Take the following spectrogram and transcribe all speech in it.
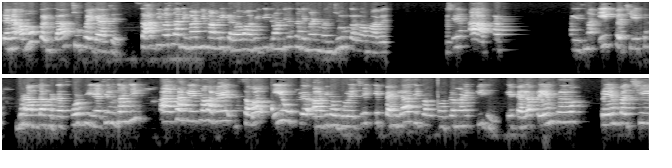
તેને અમુક પૈસા ચૂકવાઈ ગયા છે. સાત દિવસના રિમાન્ડની માંગણી કરવામાં આવી હતી, ત્રણ દિવસના રિમાન્ડ મંજૂર કરવામાં આવે છે. આ આખા કેસમાં એક પછી એક ઘણા બધા ઘટસ્ફોટ થઈ રહ્યા છે. રુઝાનજી આ આખા કેસમાં હવે સવાલ એ આવીને ઊભો રહે છે કે પહેલા જે પ્રમાણે કીધું કે પહેલા પ્રેમ થયો, પ્રેમ પછી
